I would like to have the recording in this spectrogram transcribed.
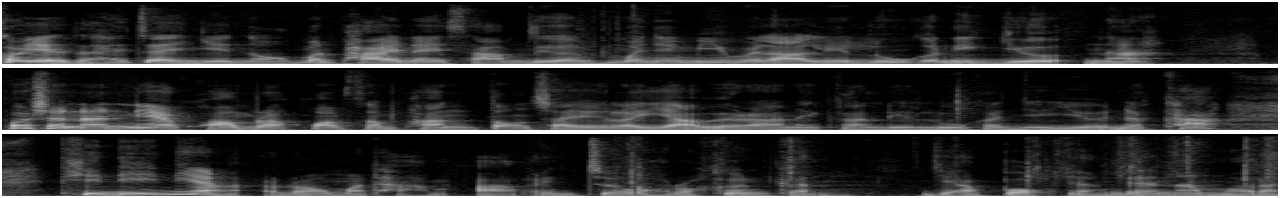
ก็อยากจะให้ใจเย็นเนาะมันภายใน 3 เดือน มันยังมีเวลาเรียนรู้กันอีกเยอะนะ เพราะฉะนั้นเนี่ยความรักความสัมพันธ์ต้องใช้ระยะเวลาในการเรียนรู้กันเยอะๆนะคะ ทีนี้เนี่ยเรามาถาม Archangel Oracle กัน อย่าบอกอย่างแนะนำอะไร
